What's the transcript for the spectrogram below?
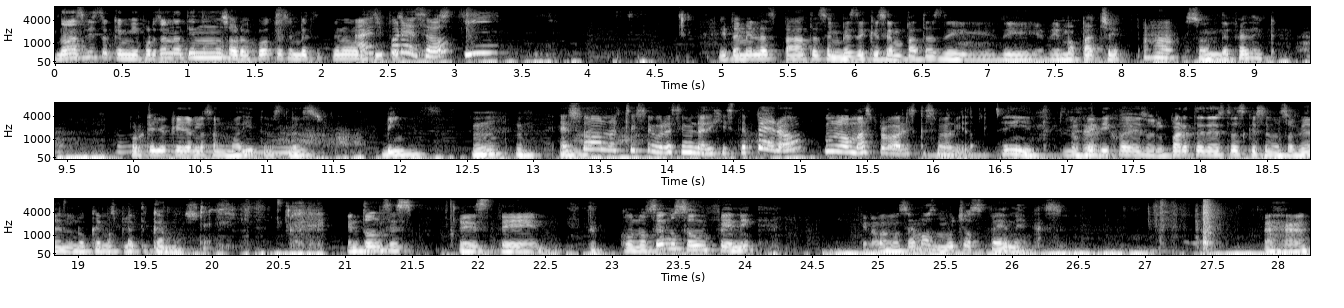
¿No has visto que mi persona tiene unos orejotes en vez de tener Ah, ¿es orejitas? por eso? Sí. Y también las patas, en vez de que sean patas de, de, de mapache, Ajá. son de Fennec. Porque yo quería las almohaditas, las beans. Mm, Eso no estoy segura si me lo dijiste, pero lo más probable es que se me olvidó. Sí, lo que dijo eso, el parte de esto es que se nos olviden lo que nos platicamos. Entonces, este, conocemos a un Fennec. que no- Conocemos muchos Fennecs. Ajá.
